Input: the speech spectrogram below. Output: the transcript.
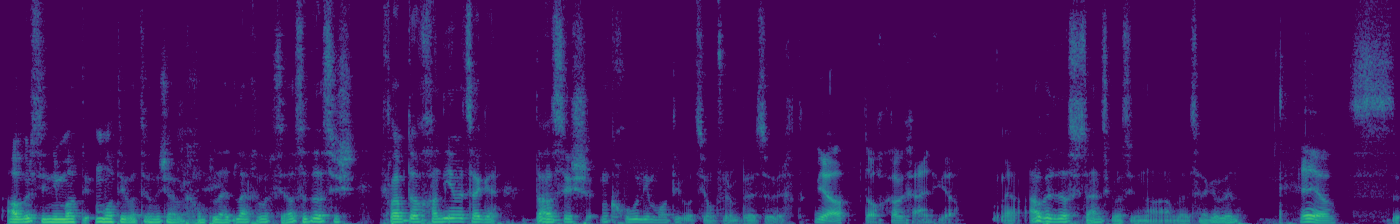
Aber seine Moti Motivation ist einfach komplett lächerlich. Also, das ist. Ich glaube, da kann niemand sagen, das ist eine coole Motivation für einen Bösewicht. Ja, doch, kann ich einig, ja. Ja, aber das ist das Einzige, was ich noch sagen will. Ja, ja. So,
